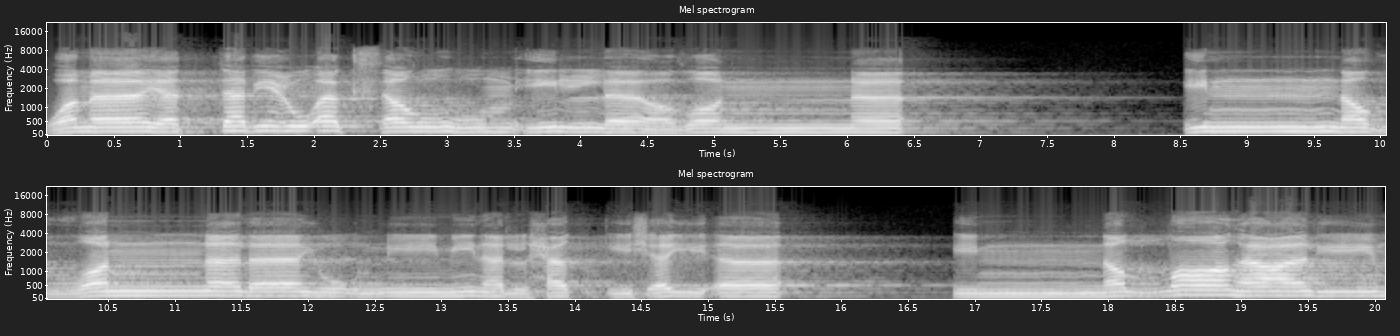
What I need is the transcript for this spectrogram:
وما يتبع اكثرهم الا ظنا ان الظن لا يغني من الحق شيئا ان الله عليم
